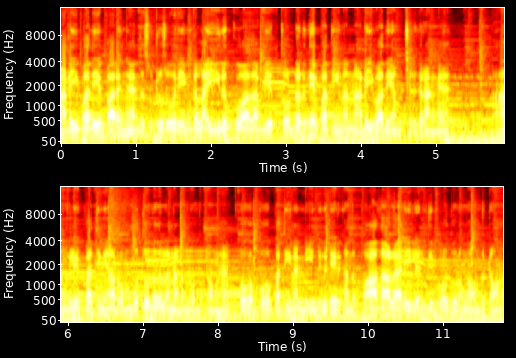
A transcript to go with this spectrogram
நடைபாதையை பாருங்கள் இந்த சுற்றுச்சுவர் எங்கெல்லாம் இருக்கோ அதை அப்படியே தொடர்ந்தே பார்த்தீங்கன்னா நடைபாதையை அமைச்சிருக்கிறாங்க. நாங்களே பார்த்தீங்கன்னா ரொம்ப தூரத்தில் நடந்து வந்துட்டோங்க. போக போக பார்த்தீங்கன்னா நீண்டுக்கிட்டே இருக்குது அந்த பாதாள அறையிலேருந்து இவ்வளோ தூரம் அங்கே வந்துட்டோம்.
